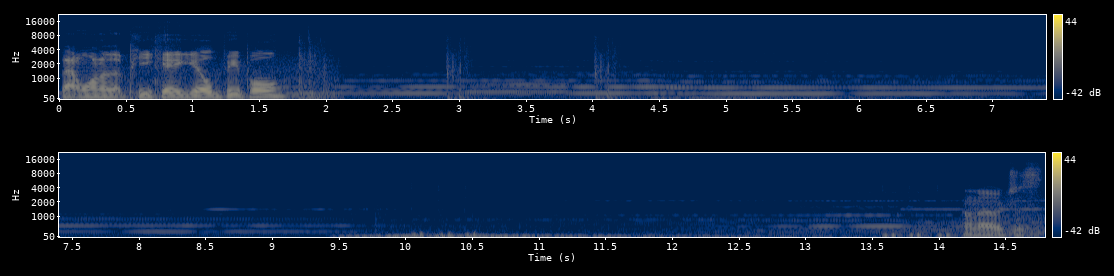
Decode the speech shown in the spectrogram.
that one of the PK guild people? Just...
